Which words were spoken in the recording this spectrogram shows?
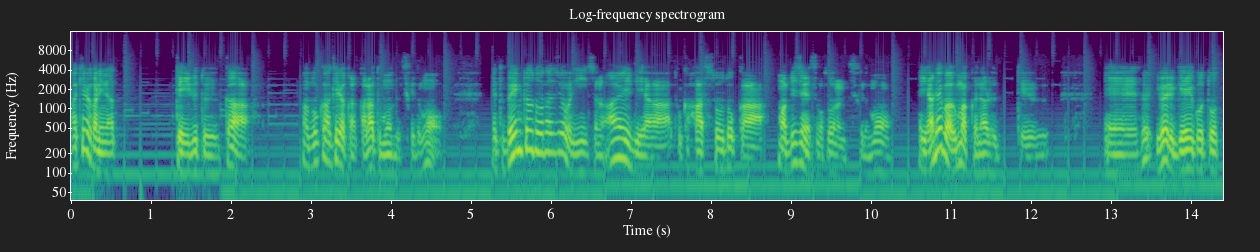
明らかになっているというか、まあ、僕は明らかかなと思うんですけども、えっと、勉強と同じように、そのアイディアとか発想とか、まあビジネスもそうなんですけども、やれば上手くなるっていう、えー、いわゆる芸事って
